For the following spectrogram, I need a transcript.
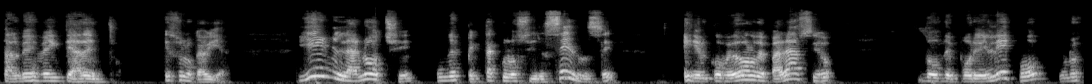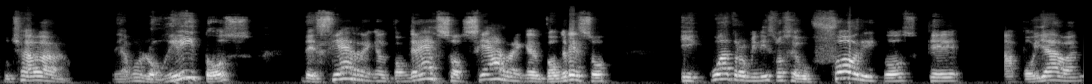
tal vez 20 adentro. Eso es lo que había. Y en la noche, un espectáculo circense en el comedor de Palacio, donde por el eco uno escuchaba, digamos, los gritos de cierre en el Congreso, cierre en el Congreso, y cuatro ministros eufóricos que apoyaban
